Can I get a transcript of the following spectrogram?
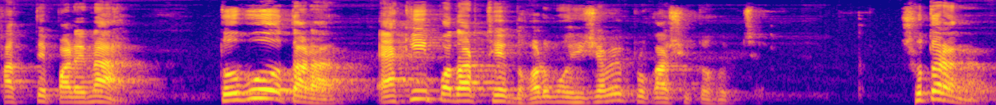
থাকতে পারে না তবুও তারা একই পদার্থের ধর্ম হিসাবে প্রকাশিত হচ্ছে। সুতরাং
